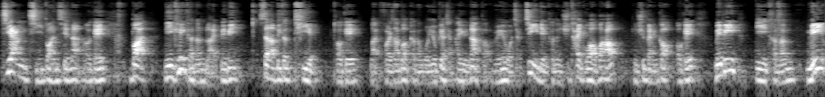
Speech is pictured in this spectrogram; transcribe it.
这样极端先啊，OK，but 你可以可能来 maybe set up 一个 tier，OK，来 for example，可能我又不要讲太远那，因为我讲近一点，可能你去泰国好不好？你去 Bangkok，OK，maybe 你可能没有。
